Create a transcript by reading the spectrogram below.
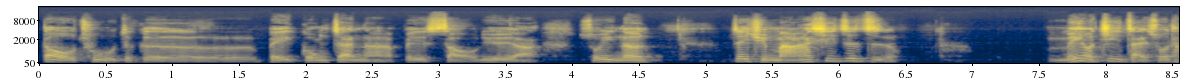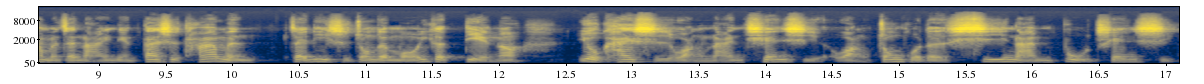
到处这个被攻占啊，被扫掠啊，所以呢，这群马拉西之子没有记载说他们在哪一年，但是他们在历史中的某一个点啊，又开始往南迁徙，往中国的西南部迁徙，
